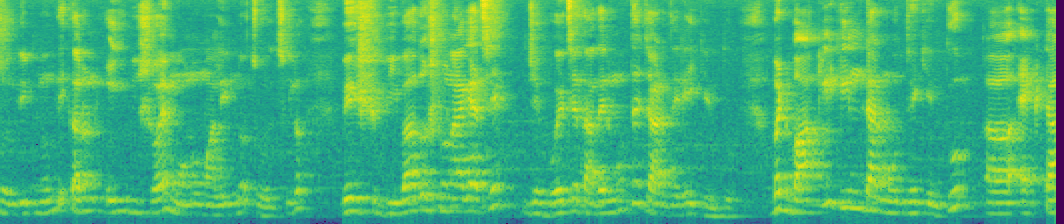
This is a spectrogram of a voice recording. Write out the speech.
সন্দীপ নন্দী। কারণ এই বিষয়ে মনোমালিন্য চলছিল। বেশ বিবাদও শোনা গেছে যে হয়েছে তাদের মধ্যে, যার জেরেই কিন্তু। বাট বাকি টিমটার মধ্যে কিন্তু একটা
